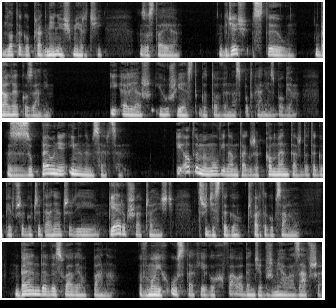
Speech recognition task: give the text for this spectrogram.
Dlatego pragnienie śmierci zostaje gdzieś z tyłu, daleko za nim. I Eliasz już jest gotowy na spotkanie z Bogiem z zupełnie innym sercem. I o tym mówi nam także komentarz do tego pierwszego czytania, czyli pierwsza część 34 psalmu. Będę wysławiał Pana. W moich ustach Jego chwała będzie brzmiała zawsze.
